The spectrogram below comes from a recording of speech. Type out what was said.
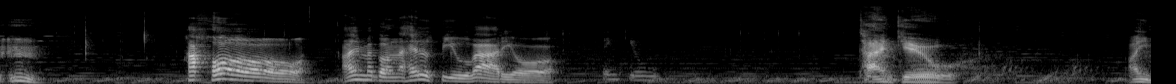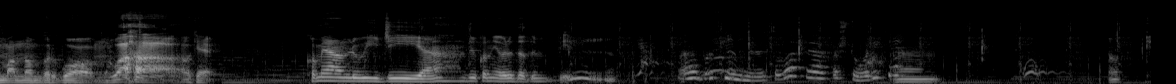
Ha-ha! I'm gonna help you, Vario. Thank you. Thank you. I'm a number one. Waha. Ok. Kom igjen, Luigi. Du kan gjøre det du vil. Jeg håper du finner ut av det, for jeg forstår ikke. Um, ok.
